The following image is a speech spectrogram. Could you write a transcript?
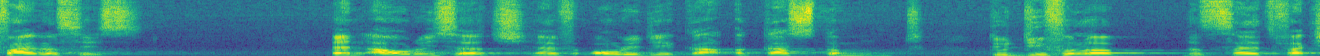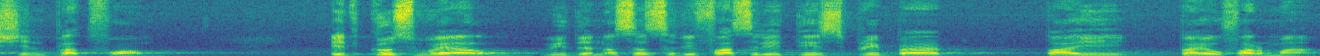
viruses. And our research have already accustomed to develop the said vaccine platform. It goes well with the necessary facilities prepared by Bio Farma.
